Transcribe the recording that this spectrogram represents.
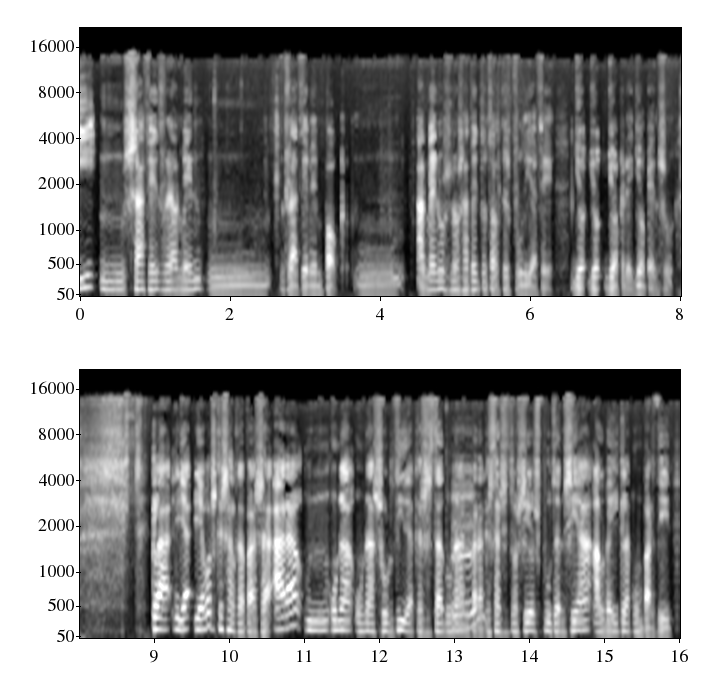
i mm, s'ha fet realment mm, relativament poc. Mm, almenys no s'ha fet tot el que es podia fer. Jo, jo, jo crec, jo penso. Clar, lla- llavors què és el que passa? Ara mm, una, una sortida que s'està donant mm. per a aquesta situació és potenciar el vehicle compartit.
